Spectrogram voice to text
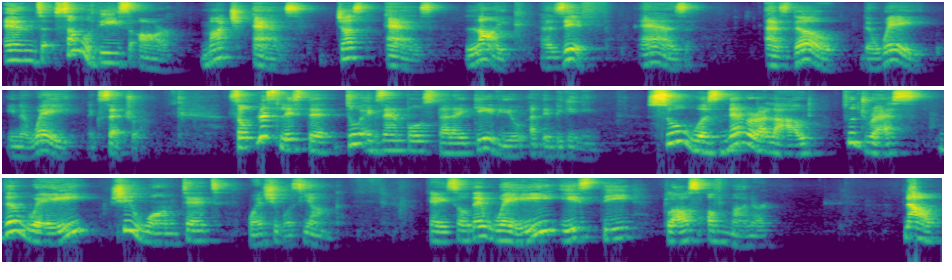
And some of these are much as, just as, like, as if, as, as though, the way, in a way, etc. So let's list the two examples that I gave you at the beginning. Sue was never allowed to dress the way she wanted when she was young. Okay, so the way is the clause of manner. Now,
